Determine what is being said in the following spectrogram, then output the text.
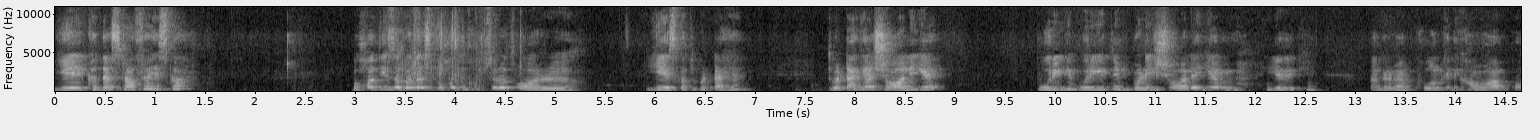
ये खद्दर स्टफ़ है इसका। बहुत ही ज़बरदस्त, बहुत ही खूबसूरत और ये इसका दुपट्टा है। दुपट्टा क्या शॉल ही है। पूरी की पूरी, इतनी बड़ी शॉल है ये ये देखिए, अगर मैं खोल के दिखाऊँ आपको।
